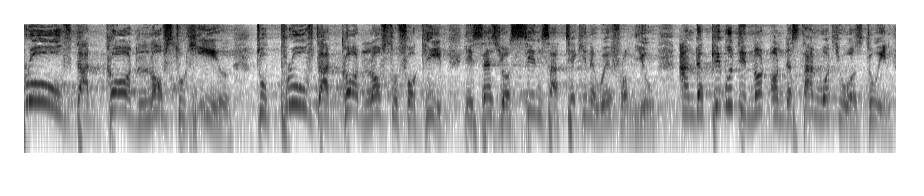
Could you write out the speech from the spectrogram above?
prove that God loves to heal, to prove that God loves to forgive, he says your sins are taken away from you. And the people did not understand what he was doing.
